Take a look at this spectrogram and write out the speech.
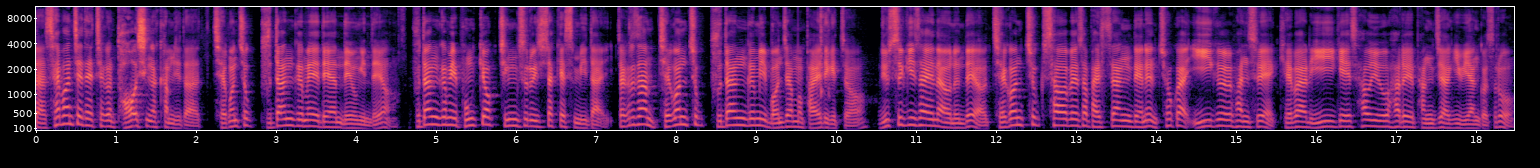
자, 세 번째 대책은 더 심각합니다. 재건축 부담금에 대한 내용인데요. 부담금이 본격 징수를 시작했습니다. 자, 그렇다면 재건축 부담금이 뭔지 한번 봐야 되겠죠. 뉴스 기사에 나오는데요. 재건축 사업에서 발생되는 초과 이익을 환수해 개발 이익의 사유화를 방지하기 위한 것으로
